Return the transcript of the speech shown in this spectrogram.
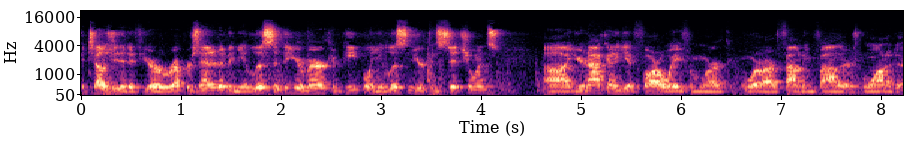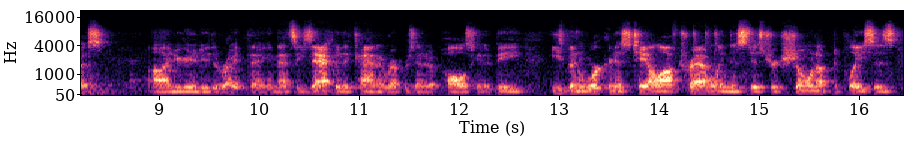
It tells you that if you're a representative and you listen to your American people and you listen to your constituents, uh, you're not going to get far away from where, where our founding fathers wanted us, uh, and you're going to do the right thing. And that's exactly the kind of representative Paul's going to be. He's been working his tail off, traveling this district, showing up to places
